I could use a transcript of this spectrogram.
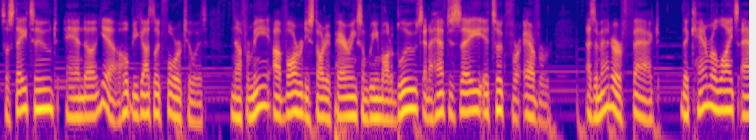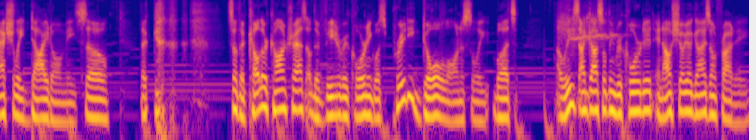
So stay tuned and uh, yeah, I hope you guys look forward to it. Now for me, I've already started pairing some green bottle blues and I have to say it took forever. As a matter of fact, the camera lights actually died on me, so the so the color contrast of the video recording was pretty dull honestly, but at least I got something recorded and I'll show you guys on Friday.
